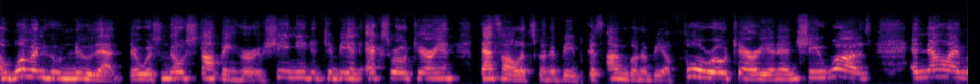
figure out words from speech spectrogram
a woman who knew that there was no stopping her. If she needed to be an ex Rotarian, that's all it's going to be because I'm going to be a full Rotarian, and she was. And now I'm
